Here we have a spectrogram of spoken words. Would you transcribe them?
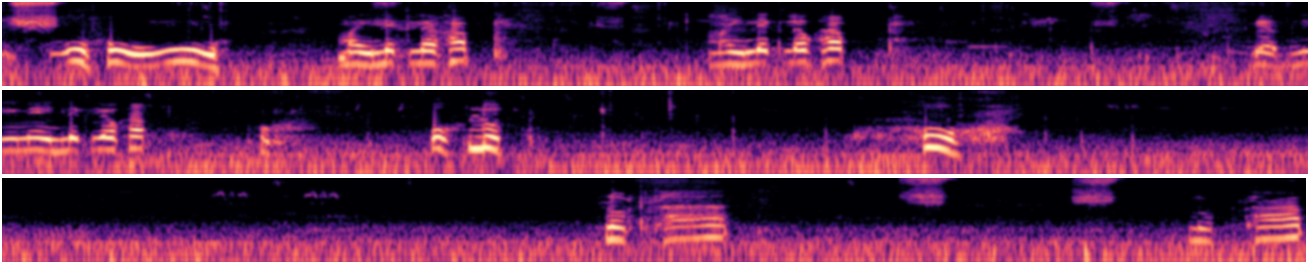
โอ้โหไม่เล็กแล้วครับ ไม่เล็กแล้วครับ แบบนี้ไม่เล็กแล้วครับ โอ้โอ้หลุดโอ้หลุดครับ หลุดครับ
